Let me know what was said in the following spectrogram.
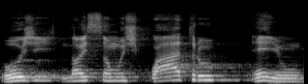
Hoje nós somos quatro em um.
